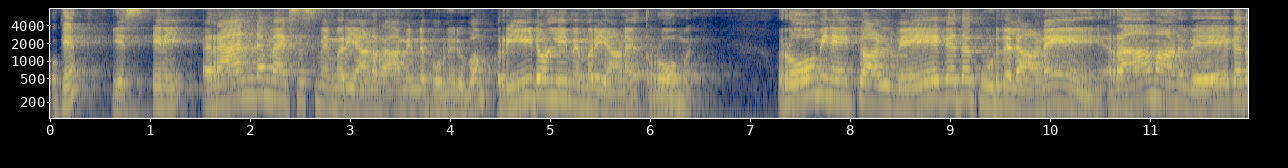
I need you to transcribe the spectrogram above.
ഓക്കെ യെസ് ഇനി റാൻഡം ആക്സസ് മെമ്മറിയാണ് റാമിന്റെ പൂർണരൂപം. റീഡ് ഓൺലി മെമ്മറിയാണ് റോം റോമിനേക്കാൾ വേഗത കൂടുതലാണ്. റാം ആണ് വേഗത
